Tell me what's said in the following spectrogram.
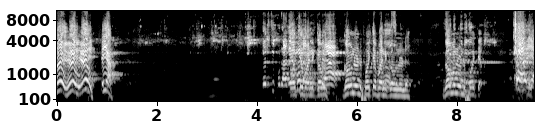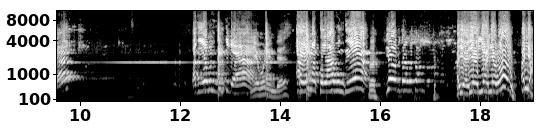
అయ్యా తెలుసు ఇప్పుడు పోతే అదేమో బండి గౌ తెలుసురా? గౌనుండి పోతే బండి గౌనుండి గౌనుండి పోతే? అది ఏమని తింటివా ఏమనింది ఏమంత సాగుతుందో? అయ్యా అయ్యా అయ్యా అయ్యా ఓ అయ్యా.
